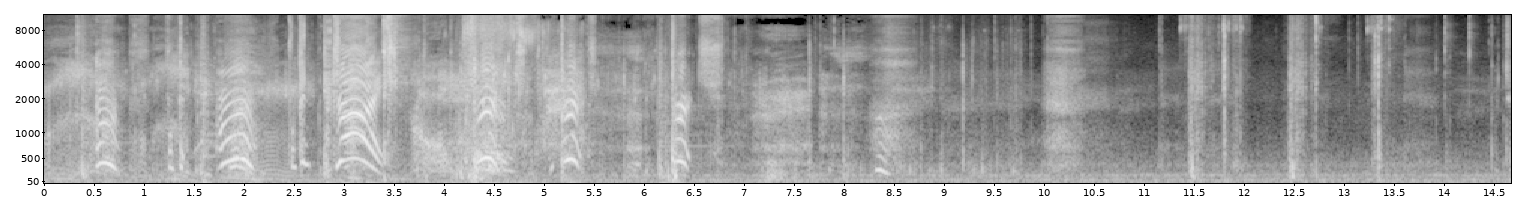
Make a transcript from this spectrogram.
Uh, fucking, uh, fucking die! Bitch! Bitch! Bitch! About to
